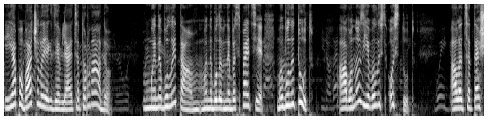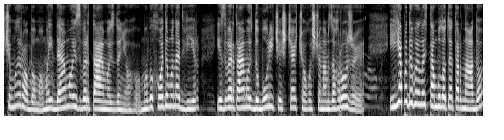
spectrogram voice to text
І я побачила, як з'являється торнадо. Ми не були там, ми не були в небезпеці, ми були тут. А воно з'явилось ось тут. Але це те, що ми робимо. Ми йдемо і звертаємось до нього. Ми виходимо на двір і звертаємось до бурі чи ще чогось, що нам загрожує. І я подивилась, там було те торнадо.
